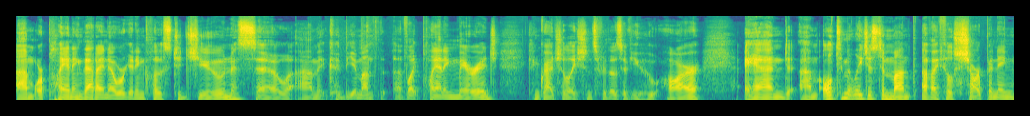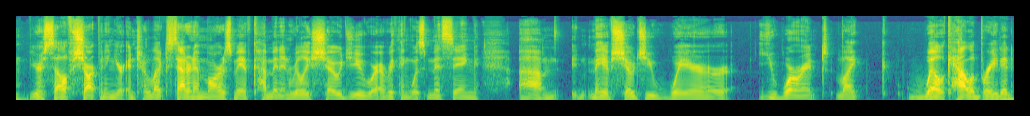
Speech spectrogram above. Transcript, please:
um, or planning that. I know we're getting close to June, so um, it could be a month of like planning marriage. Congratulations for those of you who are. And um, ultimately, just a month of, I feel, sharpening yourself, sharpening your intellect. Saturn and Mars may have come in and really showed you where everything was missing. Um, it may have showed you where you weren't like well calibrated.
